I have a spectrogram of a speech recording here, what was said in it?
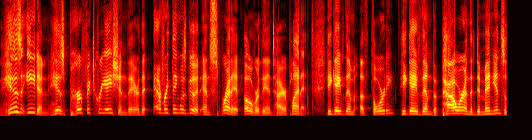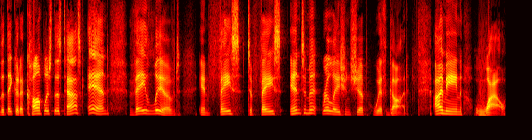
his Eden, his perfect creation there, that everything was good, and spread it over the entire planet. He gave them authority, he gave them the power and the dominion so that they could accomplish this task, and they lived in face to face, intimate relationship with God. I mean, wow.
